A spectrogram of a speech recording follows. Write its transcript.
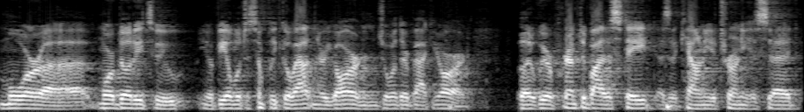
more uh, more ability to you know be able to simply go out in their yard and enjoy their backyard. But we were preempted by the state, as the county attorney has said.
